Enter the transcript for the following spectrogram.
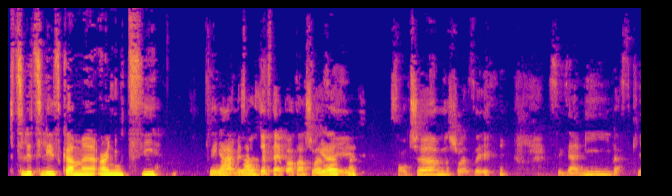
Puis tu l'utilises comme euh, un outil, tu sais, à Ouais, la mais c'est pour ça que c'est important de choisir hein. son chum, choisir ses amis, parce que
